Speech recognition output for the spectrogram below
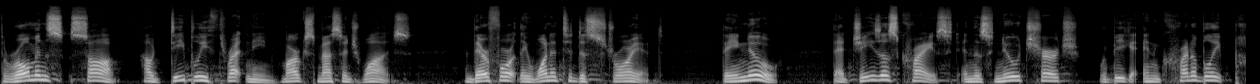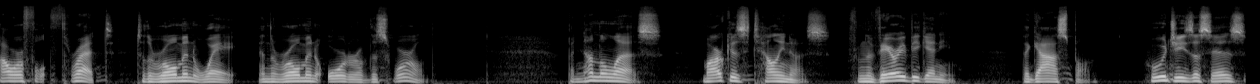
The Romans saw how deeply threatening Mark's message was, and therefore they wanted to destroy it. They knew that Jesus Christ in this new church would be an incredibly powerful threat to the Roman way and the Roman order of this world. But nonetheless, Mark is telling us from the very beginning the gospel, who Jesus is,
